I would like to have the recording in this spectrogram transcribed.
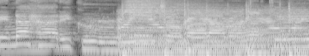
indah hariku. Cobalah mengerti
